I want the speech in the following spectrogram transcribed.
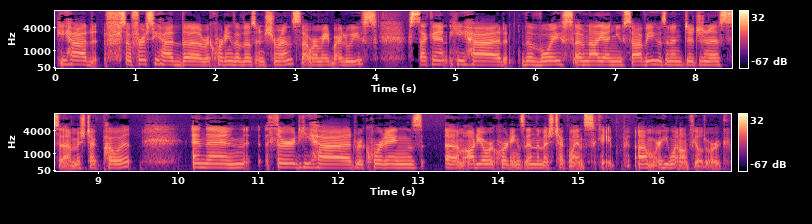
he had so first he had the recordings of those instruments that were made by Luis. Second, he had the voice of Nadia Ñuu Savi, who's an indigenous uh, Mixtec poet. And then third, he had recordings, um, audio recordings in the Mixtec landscape, um, where he went on field work.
